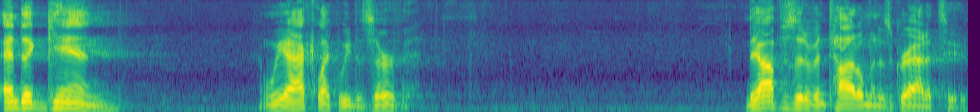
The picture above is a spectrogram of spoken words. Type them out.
and again. And we act like we deserve it. The opposite of entitlement is gratitude.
